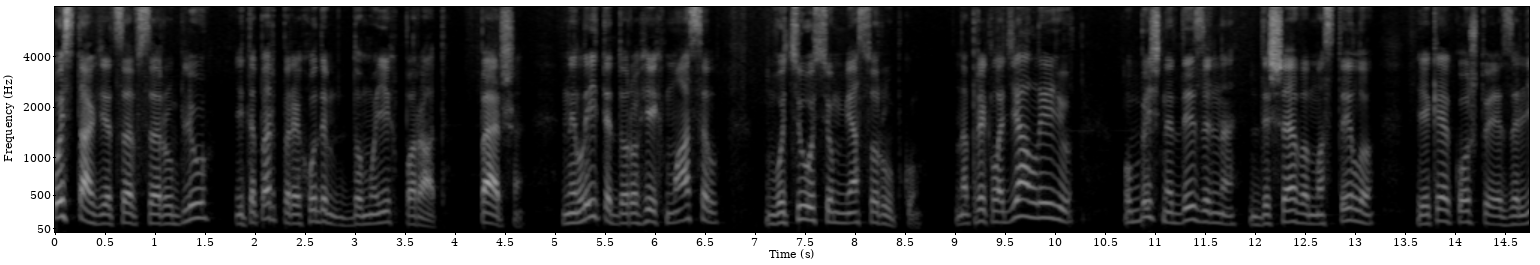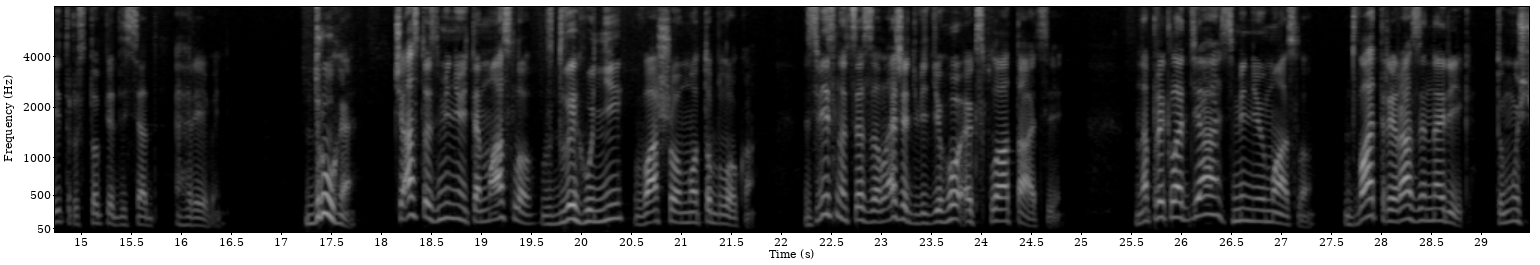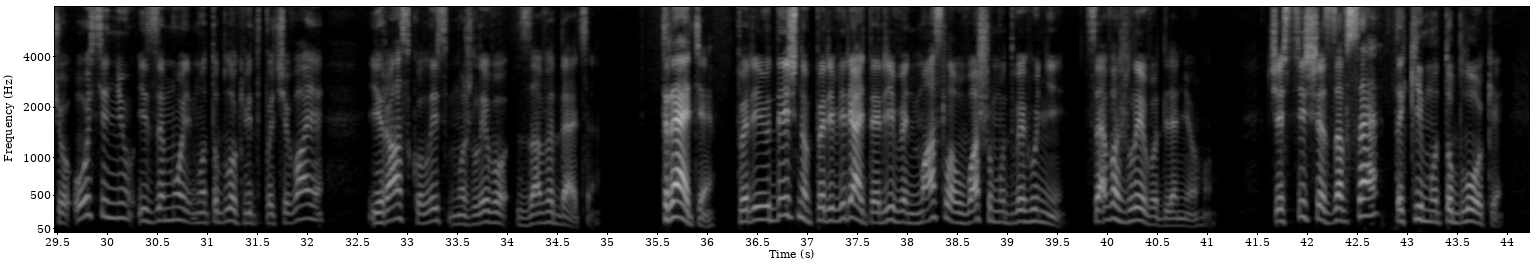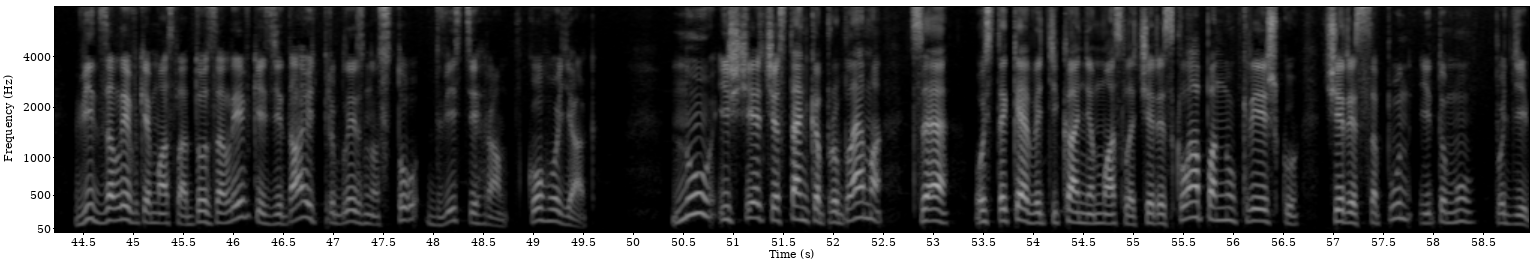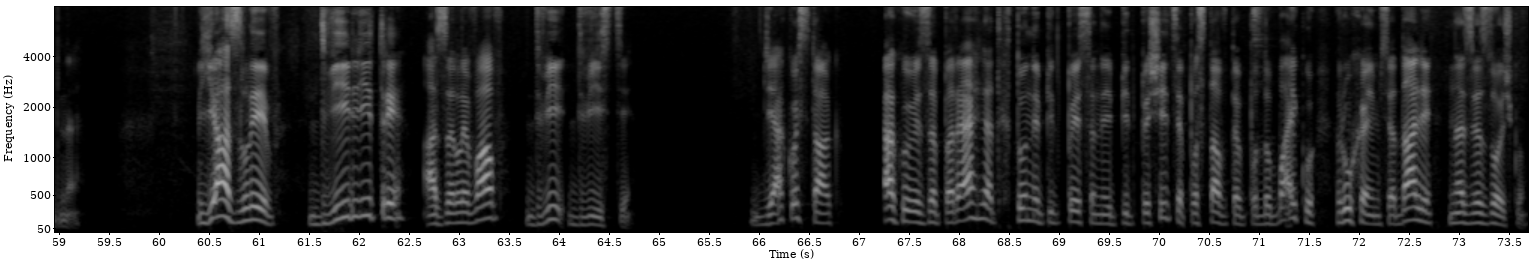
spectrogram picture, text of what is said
Ось так я це все роблю. І тепер переходимо до моїх порад. Перше, не лийте дорогих масел в оцю ось м'ясорубку. Наприклад, я лию обичне дизельне дешеве мастило, яке коштує за літру 150 гривень. Друге, часто змінюйте масло в двигуні вашого мотоблока. Звісно, це залежить від його експлуатації. Наприклад, я змінюю масло 2-3 рази на рік, тому що осінню і зимою мотоблок відпочиває і раз колись, можливо, заведеться. Третє. Періодично перевіряйте рівень масла у вашому двигуні. Це важливо для нього. Частіше за все, такі мотоблоки від заливки масла до заливки з'їдають приблизно 100-200 грам. В кого як. Ну і ще частенька проблема це ось таке витікання масла через клапану кришку, через сапун і тому подібне. Я злив 2 літри, а заливав 2200. Якось так. Дякую за перегляд. Хто не підписаний, підпишіться, поставте вподобайку. Рухаємося далі на зв'язочку.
